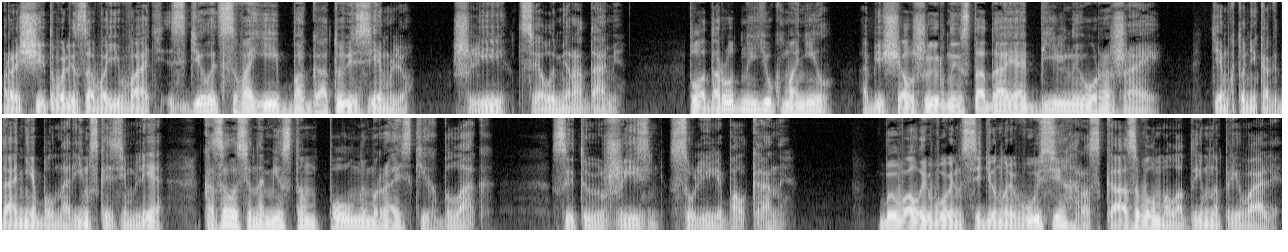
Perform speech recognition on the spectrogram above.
Рассчитывали завоевать, сделать своей богатую землю. Шли целыми родами. Плодородный юг манил, обещал жирные стада и обильные урожаи. Тем, кто никогда не был на римской земле, казалось она местом полным райских благ. Сытую жизнь сулили Балканы. Бывалый воин с сединой в усе рассказывал молодым на привале.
